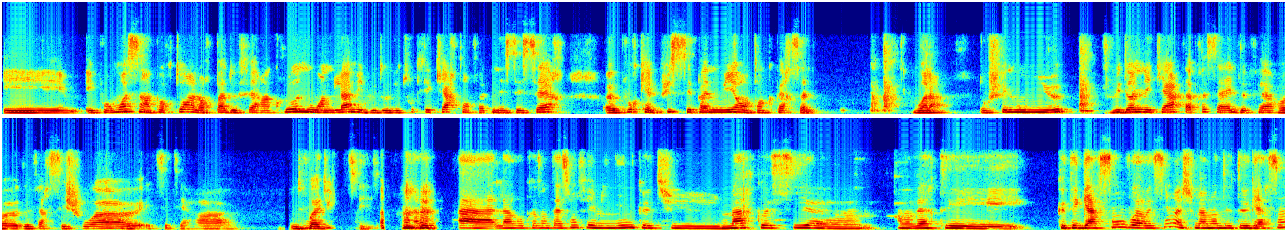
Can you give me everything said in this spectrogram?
et, et, pour moi, c'est important, alors pas de faire un clone, loin de là, mais de lui donner toutes les cartes en fait nécessaires euh, pour qu'elle puisse s'épanouir en tant que personne. Voilà. Donc, je fais de mon mieux je lui donne les cartes. Après, c'est à elle de faire, euh, de faire ses choix, euh, etc. Une fois adulte. La, la, représentation féminine que tu marques aussi euh, envers tes que tes garçons voient aussi. Moi, je suis maman de deux garçons.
